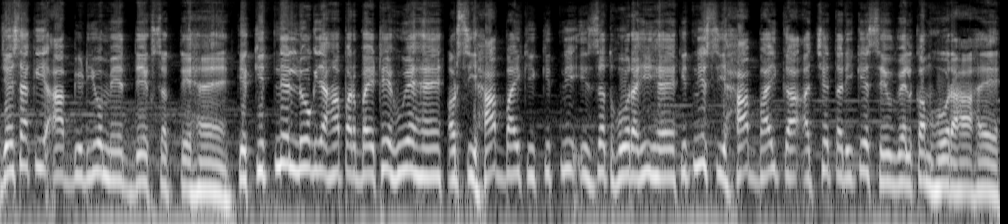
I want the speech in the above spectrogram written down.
जैसा की आप वीडियो में देख सकते हैं कि कितने लोग यहाँ पर बैठे हुए हैं और सिहाब भाई की कितनी इज़्ज़त हो रही है, कितनी सिहाब भाई का अच्छे तरीके से वेलकम हो रहा है।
